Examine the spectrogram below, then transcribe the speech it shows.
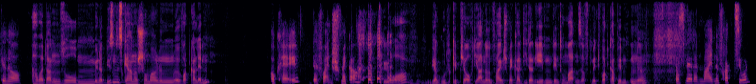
Genau. Aber dann so mh, in der Business gerne schon mal einen äh, Wodka Lem. Okay, der Feinschmecker. Ja, ja gut, gibt ja auch die anderen Feinschmecker, die dann eben den Tomatensaft mit Wodka pimpen, ne? Das wäre dann meine Fraktion.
